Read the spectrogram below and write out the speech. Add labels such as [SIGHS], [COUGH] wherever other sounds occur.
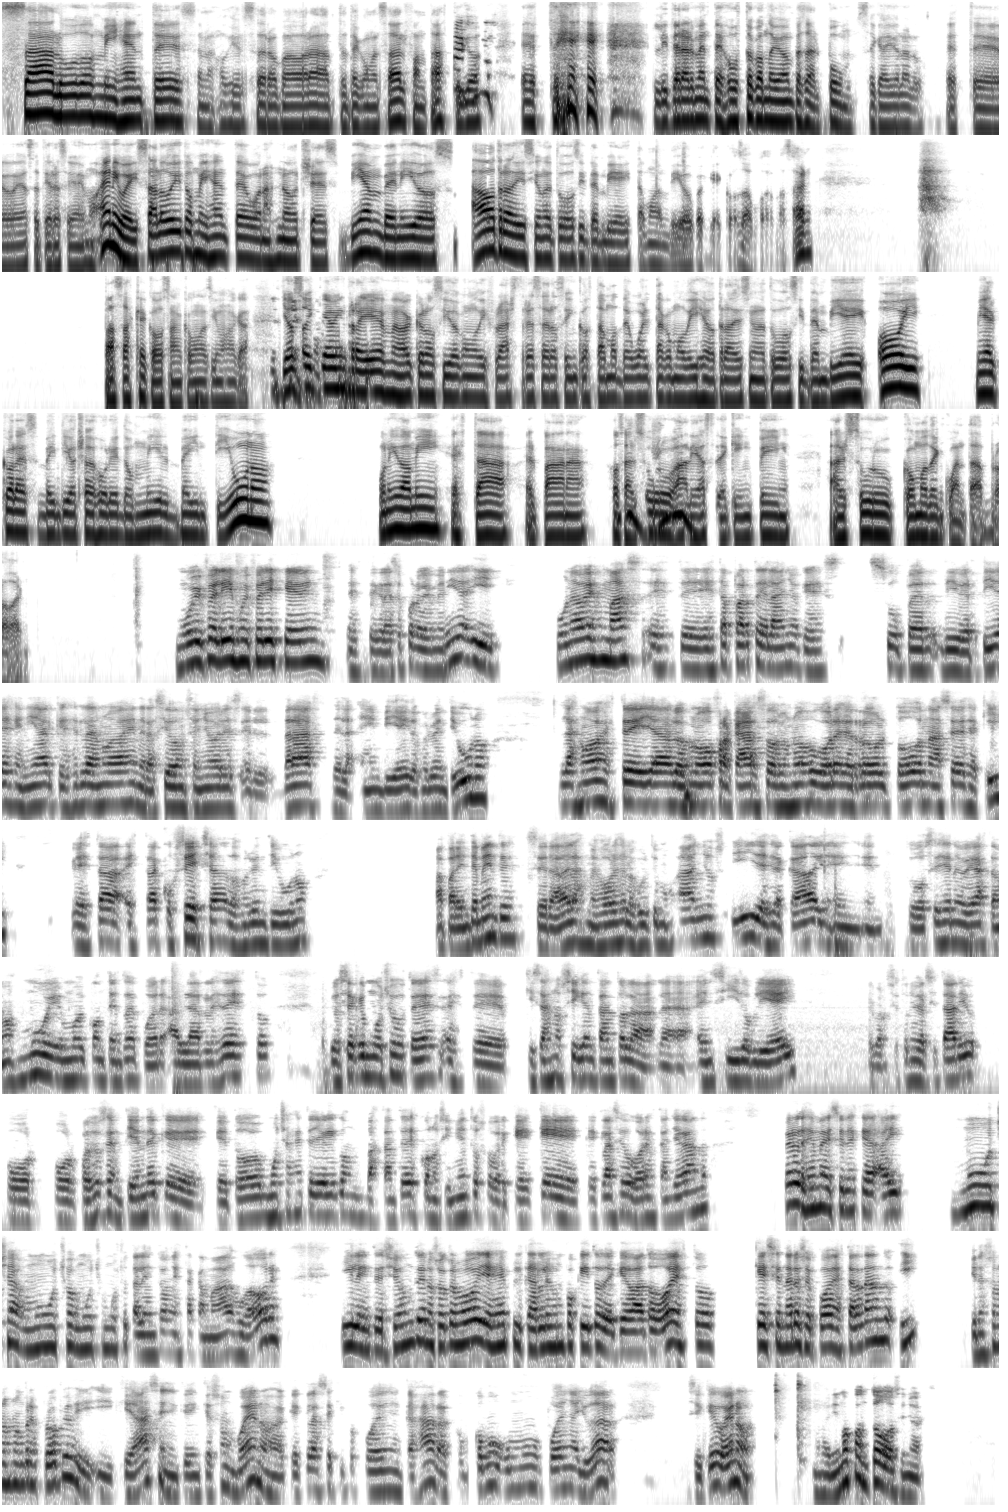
Saludos, mi gente. Se me jodió el cero para ahora antes de comenzar. Fantástico. Este, [LAUGHS] literalmente, justo cuando iba a empezar, ¡pum! Se cayó la luz. Este, voy a setear ese mismo. Anyway, saluditos, mi gente. Buenas noches. Bienvenidos a otra edición de Tu Si Te Envié. Estamos en vivo. Cualquier cosa puede pasar. [SIGHS] Pasas que cosas, como decimos acá. Yo soy [LAUGHS] Kevin Reyes, mejor conocido como Flash 305 Estamos de vuelta, como dije, otra edición de Tu Si Te Envié. Hoy miércoles 28 de julio de 2021. Unido a mí está el pana José Alzuru, alias de Kingpin. Alzuru, ¿cómo te encuentras, brother? Muy feliz, muy feliz, Kevin. Este, gracias por la bienvenida. Y una vez más, este, esta parte del año que es súper divertida, genial, que es la nueva generación, señores, el draft de la NBA 2021 las nuevas estrellas, los nuevos fracasos, los nuevos jugadores de rol, todo nace desde aquí. Esta, esta cosecha 2021 aparentemente será de las mejores de los últimos años y desde acá en, en tu dosis de NBA estamos muy, muy contentos de poder hablarles de esto. Yo sé que muchos de ustedes este, quizás no siguen tanto la, la NCAA, el baloncesto universitario, por, por, por, eso se entiende que, que, todo, mucha gente llega aquí con bastante desconocimiento sobre qué, qué, qué clase de jugadores están llegando. Pero déjenme decirles que hay mucha, mucho, mucho, mucho talento en esta camada de jugadores. Y la intención de nosotros hoy es explicarles un poquito de qué va todo esto, qué escenarios se pueden estar dando y quiénes son los nombres propios y, y qué hacen, en qué son buenos, a qué clase de equipos pueden encajar, cómo, cómo pueden ayudar. Así que bueno, nos venimos con todo, señores.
